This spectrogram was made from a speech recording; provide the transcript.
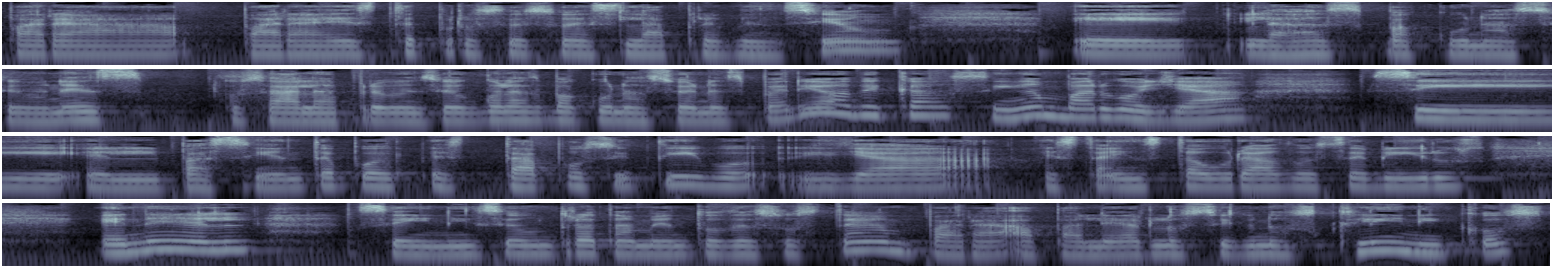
para, para este proceso es la prevención. Eh, las vacunaciones o sea, la prevención con las vacunaciones periódicas. Sin embargo, ya si el paciente pues, está positivo y ya está instaurado ese virus en él se inicia un tratamiento de sostén para apalear los signos clínicos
